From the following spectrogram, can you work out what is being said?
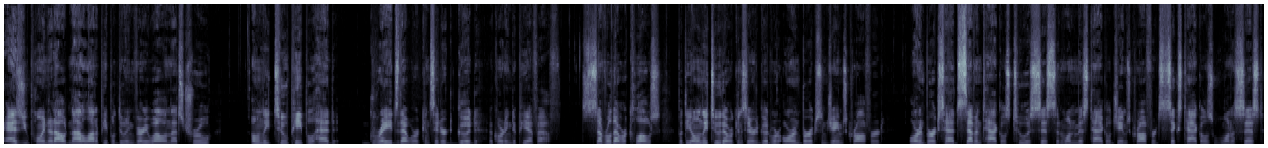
as you pointed out, not a lot of people doing very well, and that's true. Only two people had grades that were considered good, according to PFF. Several that were close, but the only two that were considered good were Oren Burks and James Crawford. Oren Burks had seven tackles, two assists, and one missed tackle. James Crawford, six tackles, one assist.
